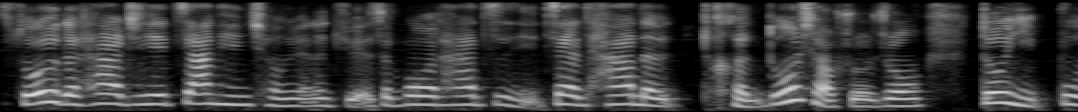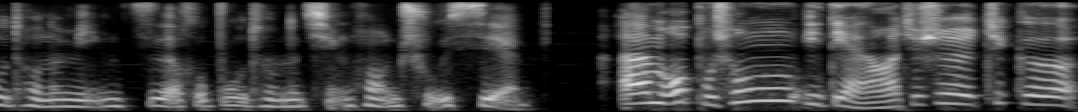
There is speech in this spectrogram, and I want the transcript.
所有的他的这些家庭成员的角色，包括他自己，在他的很多小说中都以不同的名字和不同的情况出现。嗯，我补充一点啊，就是这个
